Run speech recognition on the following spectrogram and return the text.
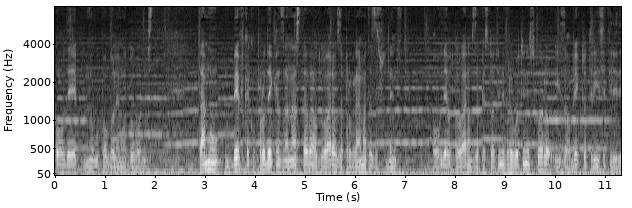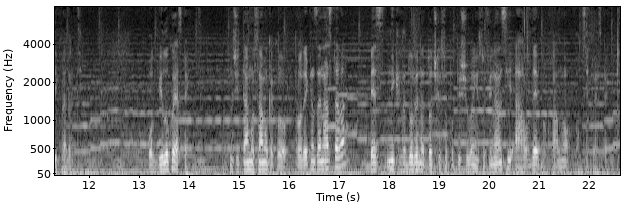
Овде е многу поголема одговорност. Таму бев како продекан за настава, одговарав за програмата за студентите. Овде одговарам за 500 вработени скоро и за објект од 30.000 квадрати. Од било кој аспект. Значи таму само како продекан за настава, без никаква добирна точка со подпишување со финанси, а овде буквално од секој аспект.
